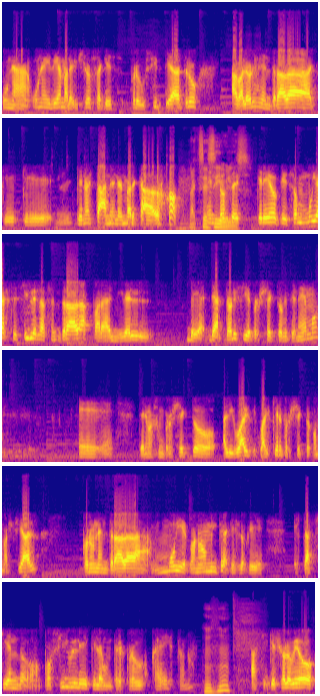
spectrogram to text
una, una idea maravillosa que es producir teatro a valores de entrada que, que, no están en el mercado. Accesibles. Entonces creo que son muy accesibles las entradas para el nivel de, actores y de proyecto que tenemos. Eh, tenemos un proyecto, al igual que cualquier proyecto comercial, con una entrada muy económica, que es lo que está haciendo posible que la UNTRES produzca esto, ¿no? Así que yo lo veo,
